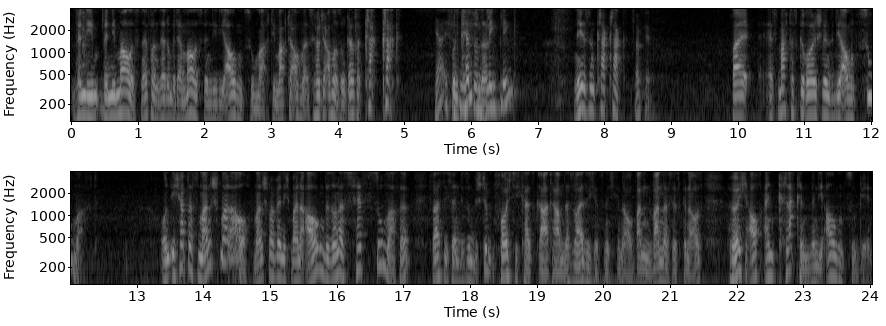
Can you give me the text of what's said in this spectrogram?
wenn die, wenn die Maus, ne, von Sendung mit der Maus, wenn die die Augen zumacht, die macht ja auch mal, es hört ja auch mal so ein ganzer klack, klack. Ja, ist das und nicht so ein Blink, Blink? Nee, es ist ein klack, klack. Okay. Weil es macht das Geräusch, wenn sie die Augen zumacht. Und ich habe das manchmal auch. Manchmal, wenn ich meine Augen besonders fest zumache, ich weiß nicht, wenn die so einen bestimmten Feuchtigkeitsgrad haben, das weiß ich jetzt nicht genau, wann, wann das jetzt genau ist, höre ich auch ein Klacken, wenn die Augen zugehen.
